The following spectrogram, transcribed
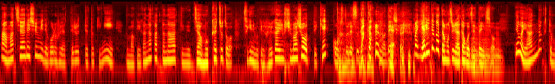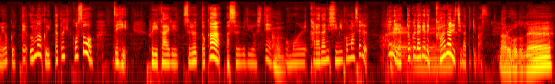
まあ、アマチュアで趣味でゴルフやってるって時にうまくいかなかったなっていうじゃあもう一回ちょっと次に向けて振り返りしましょうって結構ストレスがかかるので。まあやりたかったらもちろんやった方が絶対いいですよ、でもやんなくてもよくってうまくいった時こそぜひ振り返りするとか、まあ、素振りをしてうん思い、体に染み込ませるっていうのをやっとくだけでかなり違ってきます。なるほどね。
